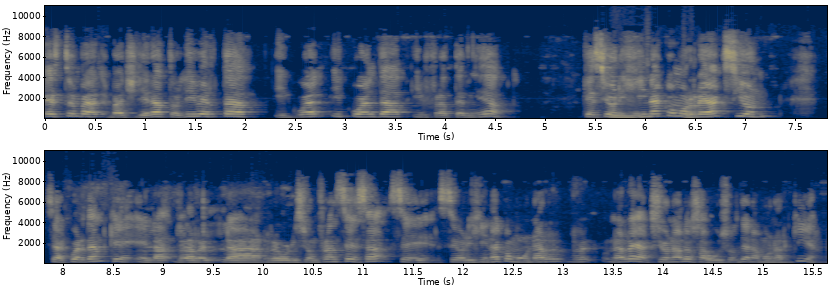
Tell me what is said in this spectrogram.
esto en bachillerato, libertad, igual, igualdad y fraternidad, que se origina como reacción. ¿Se acuerdan que en la, la, Revolución Francesa se, se origina como una, una reacción a los abusos de la monarquía?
